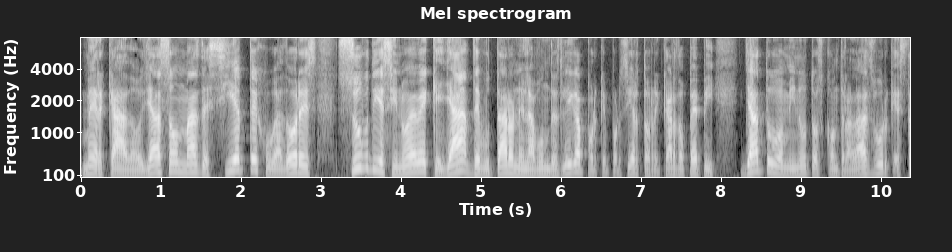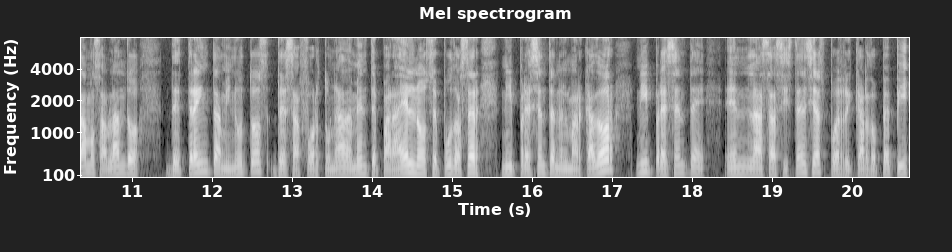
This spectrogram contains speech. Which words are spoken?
mercado. Ya son más de 7 jugadores sub-19 que ya debutaron en la Bundesliga, porque por cierto Ricardo Pepi ya tuvo minutos contra Lasburg. Estamos hablando de 30 minutos. Desafortunadamente para él no se pudo hacer ni presente en el marcador, ni presente en las asistencias, pues Ricardo Pepi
